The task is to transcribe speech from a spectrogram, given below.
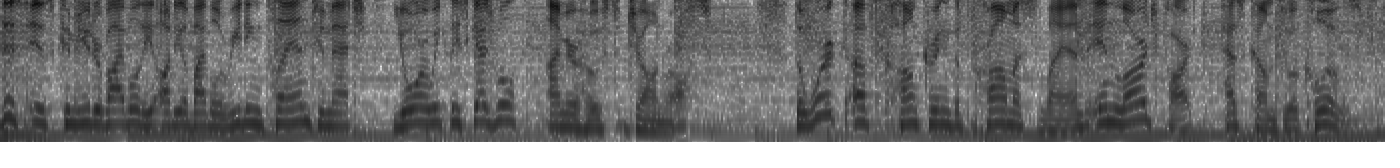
This is Commuter Bible, the audio Bible reading plan to match your weekly schedule. I'm your host, John Ross. The work of conquering the Promised Land, in large part, has come to a close.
